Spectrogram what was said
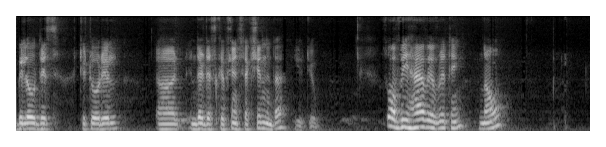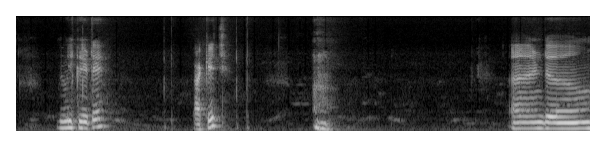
below this tutorial uh, in the description section in the YouTube. So we have everything. Now we will create a package and uh,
